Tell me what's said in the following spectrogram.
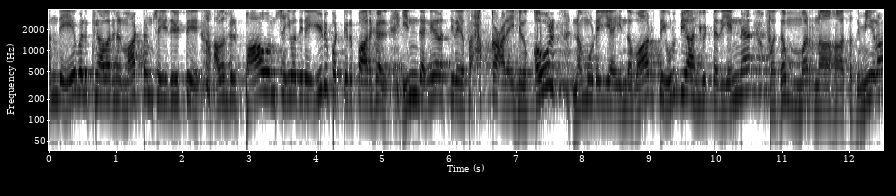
அந்த ஏவலுக்கு அவர்கள் மாற்றம் செய்துவிட்டு அவர்கள் பாவம் செய்வதிலே ஈடுபட்டிருப்பார்கள். இந்த நேரத்திலே ஃபஹக்க அலைகள் கவுல். நம்முடைய இந்த வார்த்தை உறுதியாகிவிட்டது என்ன? ஃபதம்மர்னாஹா தத்மீரா.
